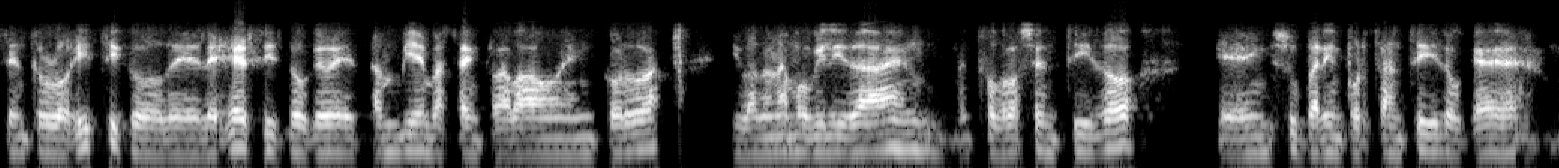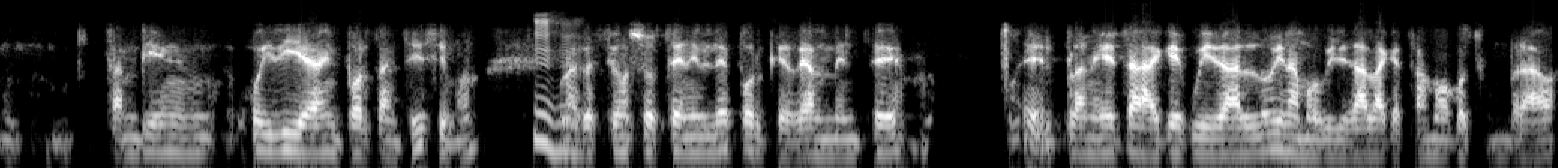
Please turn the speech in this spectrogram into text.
centro logístico del ejército que también va a estar enclavado en Córdoba y va a dar una movilidad en, todos los sentidos súper importante y lo que es también hoy día importantísimo, una cuestión sostenible porque realmente el planeta hay que cuidarlo y la movilidad a la que estamos acostumbrados.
